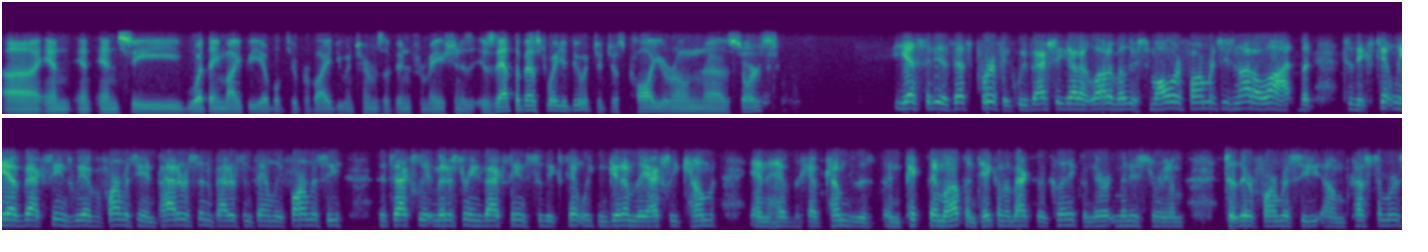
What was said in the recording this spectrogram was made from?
Uh, and, and and see what they might be able to provide you in terms of information. Is, is that the best way to do it? To just call your own source? Yes, it is. That's perfect. We've actually got a lot of other smaller pharmacies, not a lot, but to the extent we have vaccines, we have a pharmacy in Patterson, Patterson Family Pharmacy, that's actually administering vaccines to the extent we can get them. They actually come and have, have come to and picked them up and taken them back to the clinic, and they're administering them to their pharmacy um, customers.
